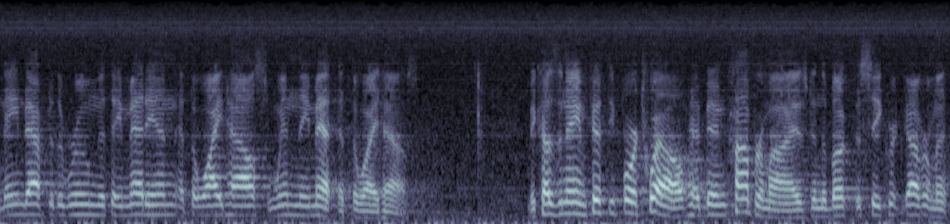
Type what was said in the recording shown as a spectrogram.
named after the room that they met in at the White House when they met at the White House. Because the name 5412 had been compromised in the book The Secret Government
